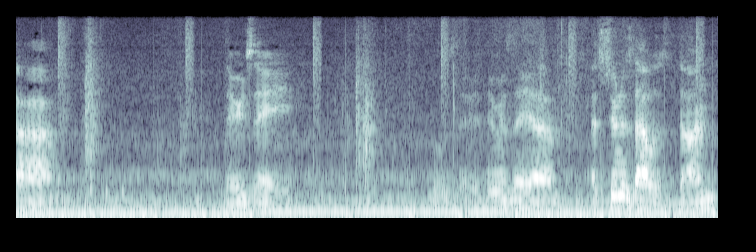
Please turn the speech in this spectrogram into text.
um, there's a what was there? There was a um, as soon as that was done,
